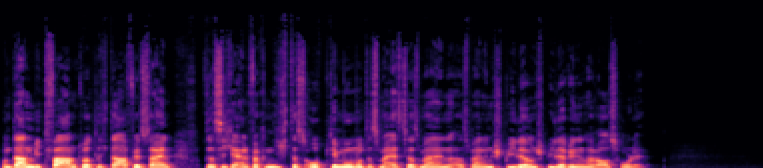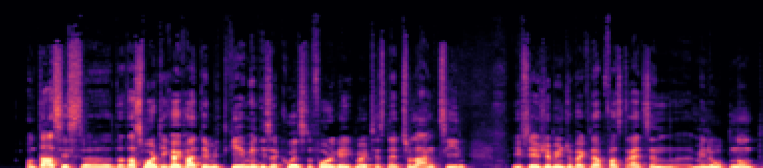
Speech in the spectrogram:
und dann mitverantwortlich dafür sein, dass ich einfach nicht das Optimum und das meiste aus meinen, aus meinen Spielern und Spielerinnen heraushole. Und das ist, äh, das wollte ich euch heute mitgeben in dieser kurzen Folge. Ich möchte es nicht zu lang ziehen. Ich sehe schon, ich bin schon bei knapp fast 13 Minuten und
